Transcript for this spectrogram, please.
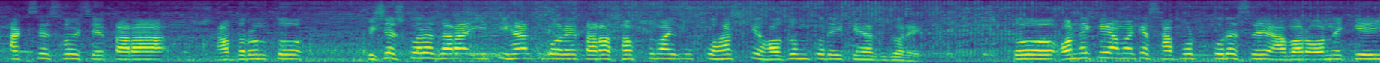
সাকসেস হয়েছে তারা সাধারণত বিশেষ করে যারা ইতিহাস গড়ে তারা সবসময় উপহাসকে হজম করে ইতিহাস গড়ে। তো অনেকেই আমাকে সাপোর্ট করেছে আবার অনেকেই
